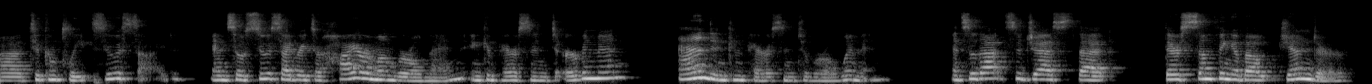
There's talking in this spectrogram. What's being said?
uh, to complete suicide. And so suicide rates are higher among rural men in comparison to urban men and in comparison to rural women. And so that suggests that there's something about gender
